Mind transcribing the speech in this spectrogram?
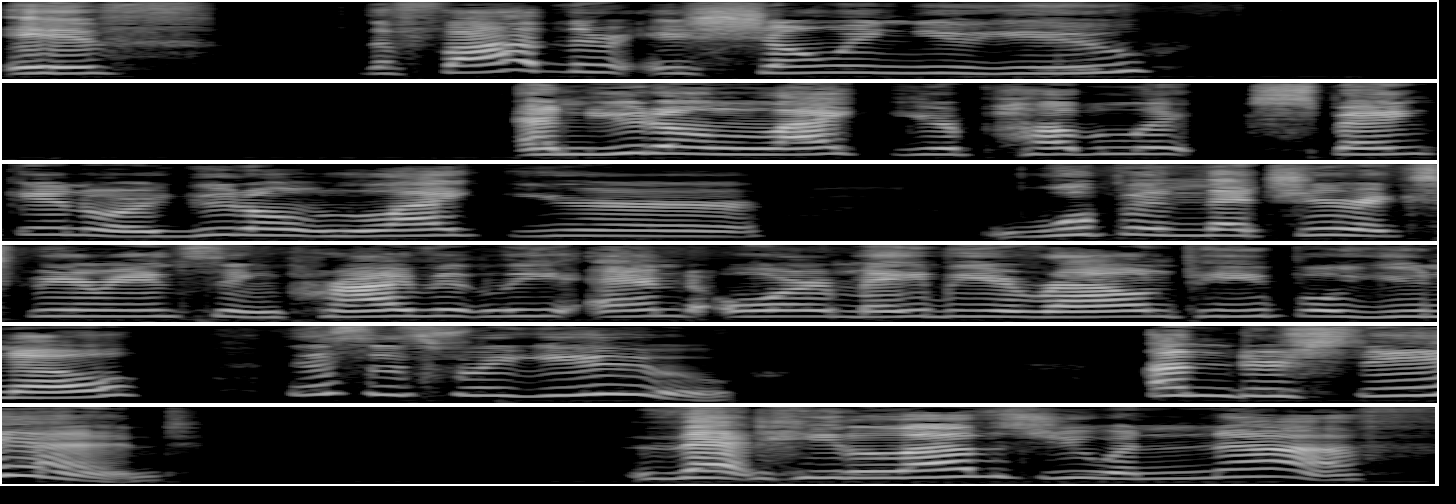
if the Father is showing you you, and you don't like your public spanking or you don't like your whooping that you're experiencing privately and or maybe around people you know, this is for you. Understand that he loves you enough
